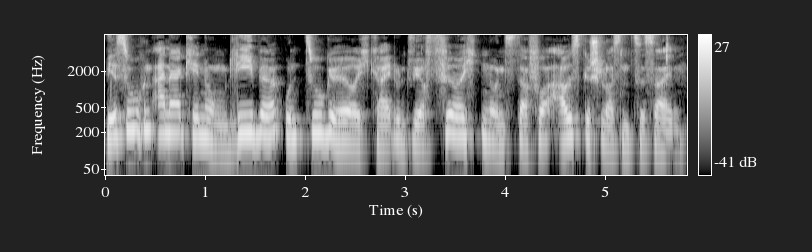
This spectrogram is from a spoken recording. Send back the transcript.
Wir suchen Anerkennung, Liebe und Zugehörigkeit und wir fürchten uns davor, ausgeschlossen zu sein.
